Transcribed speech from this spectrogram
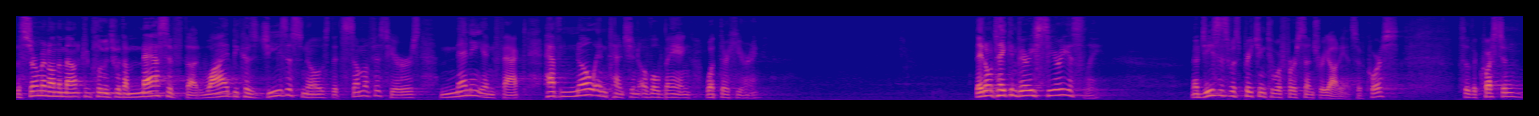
The Sermon on the Mount concludes with a massive thud. Why? Because Jesus knows that some of his hearers, many in fact, have no intention of obeying what they're hearing. They don't take him very seriously. Now, Jesus was preaching to a first century audience, of course. So the question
